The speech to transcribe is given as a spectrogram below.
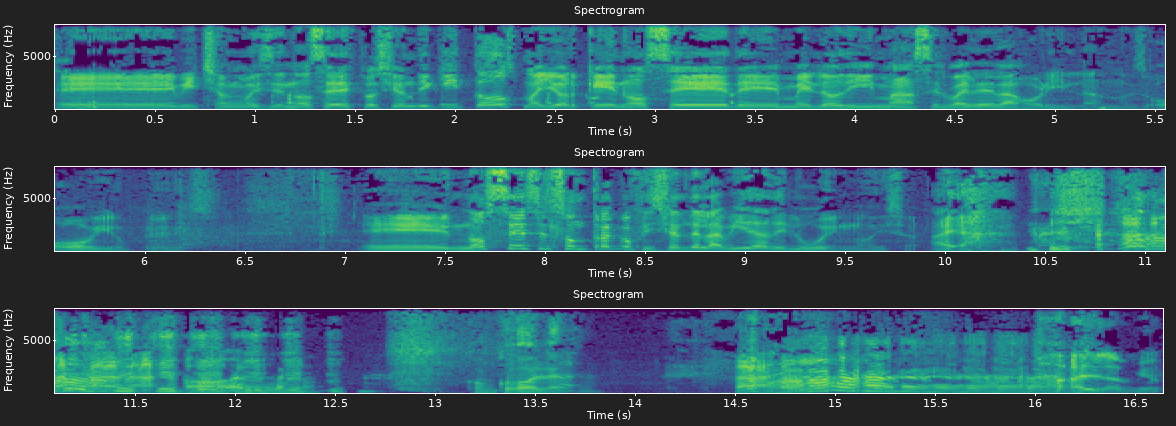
Eh, Bichón me dice, no sé de explosión de Iquitos, mayor que no sé de Melody más el baile de las gorilas. No es obvio, pues. Eh, no sé, es el soundtrack oficial de la vida de Luen, nos dice. Ay, Hola. Con cola. ¡Hala, mío!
